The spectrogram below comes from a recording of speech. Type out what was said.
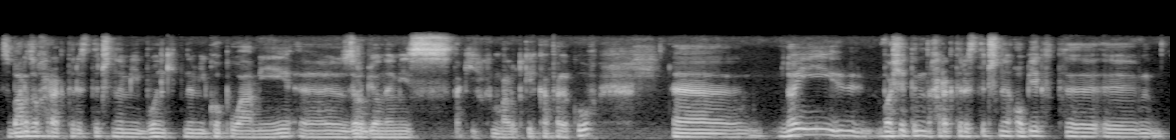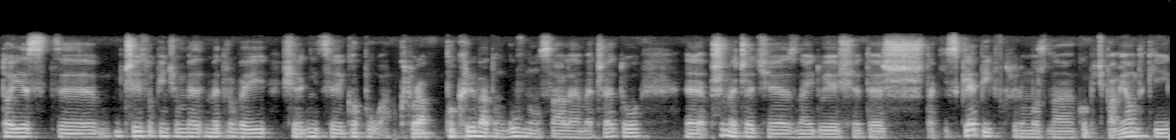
z bardzo charakterystycznymi błękitnymi kopułami e, zrobionymi z takich malutkich kafelków. E, No i właśnie ten charakterystyczny obiekt y, y, to jest y, 35-metrowej średnicy kopuła, która pokrywa tą główną salę meczetu. E, Przy meczecie znajduje się też taki sklepik, w którym można kupić pamiątki,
